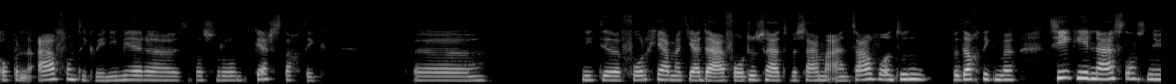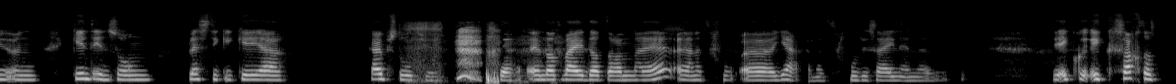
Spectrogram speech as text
op een avond, ik weet niet meer, eh, het was rond kerst, dacht ik. eh, niet uh, vorig jaar, maar het jaar daarvoor. Toen zaten we samen aan tafel. En toen bedacht ik me, zie ik hier naast ons nu een kind in zo'n plastic Ikea kuipstoeltje. en dat wij dat dan hè, aan, het, ja, aan het voeden zijn. En, ik, ik zag dat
